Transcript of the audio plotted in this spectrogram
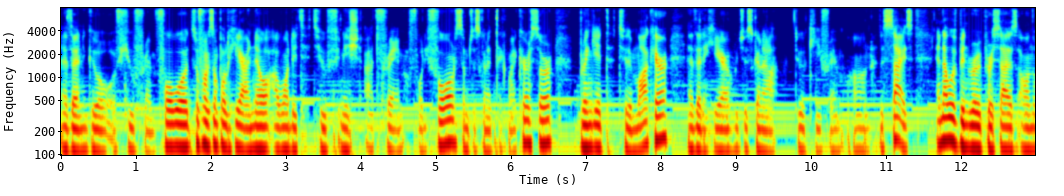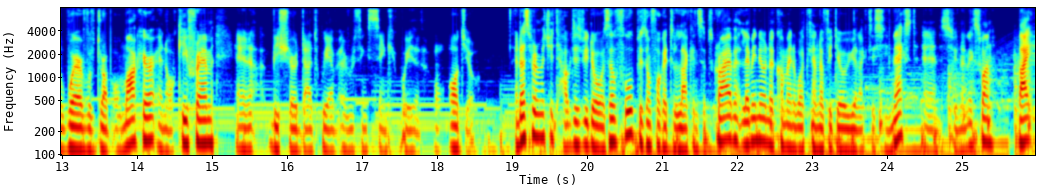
and then go a few frames forward. So for example, here I know I want it to finish at frame 44. So I'm just gonna take my cursor, bring it to the marker, and then here we're just gonna a keyframe on the size. And now we've been very precise on where we've dropped our marker and our keyframe, and be sure that we have everything synced with our audio. And that's pretty much it. Hope this video was helpful. Please don't forget to like and subscribe. Let me know in the comment what kind of video you'd like to see next, and see you in the next one. Bye!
